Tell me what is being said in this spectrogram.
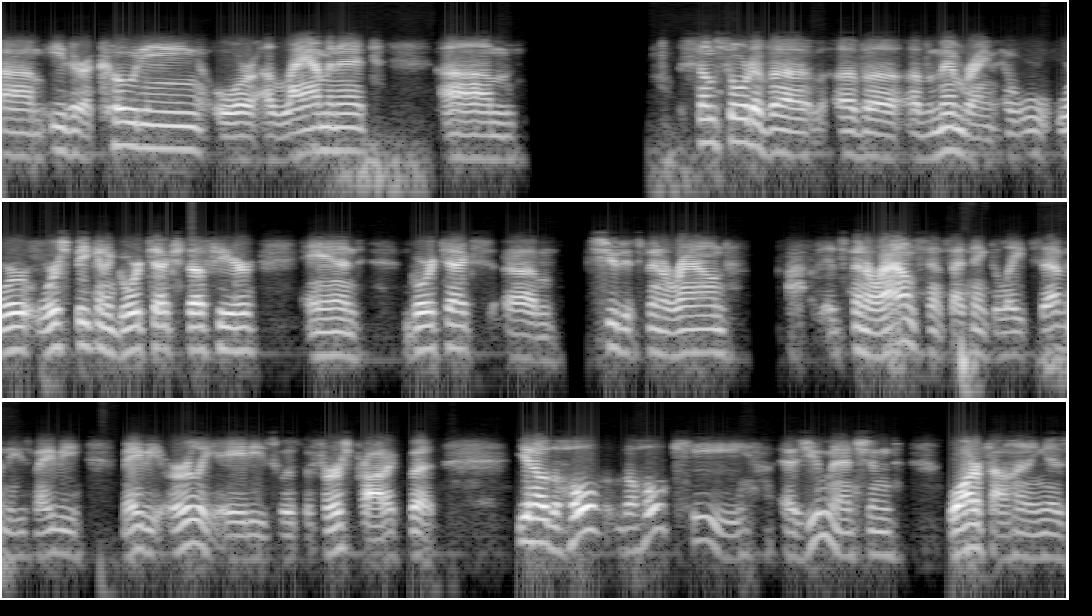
um, either a coating or a laminate, um, some sort of a of a of a membrane. We're we're speaking of Gore-Tex stuff here, and Gore-Tex, um, shoot, it's been around it's been around since I think the late 70s, maybe maybe early 80s was the first product. But you know the whole the whole key, as you mentioned, waterfowl hunting is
